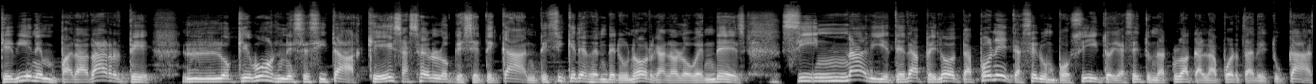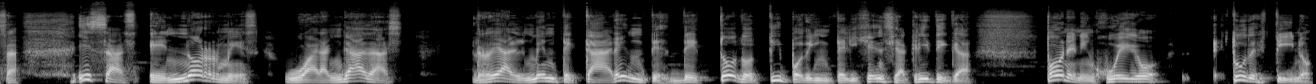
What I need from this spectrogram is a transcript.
que vienen para darte lo que vos necesitas, que es hacer lo que se te cante. Si querés vender un órgano, lo vendés. Si nadie te da pelota, ponete a hacer un pocito y hacete una cloaca en la puerta de tu casa. Esa enormes guarangadas realmente carentes de todo tipo de inteligencia crítica, ponen en juego tu destino.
